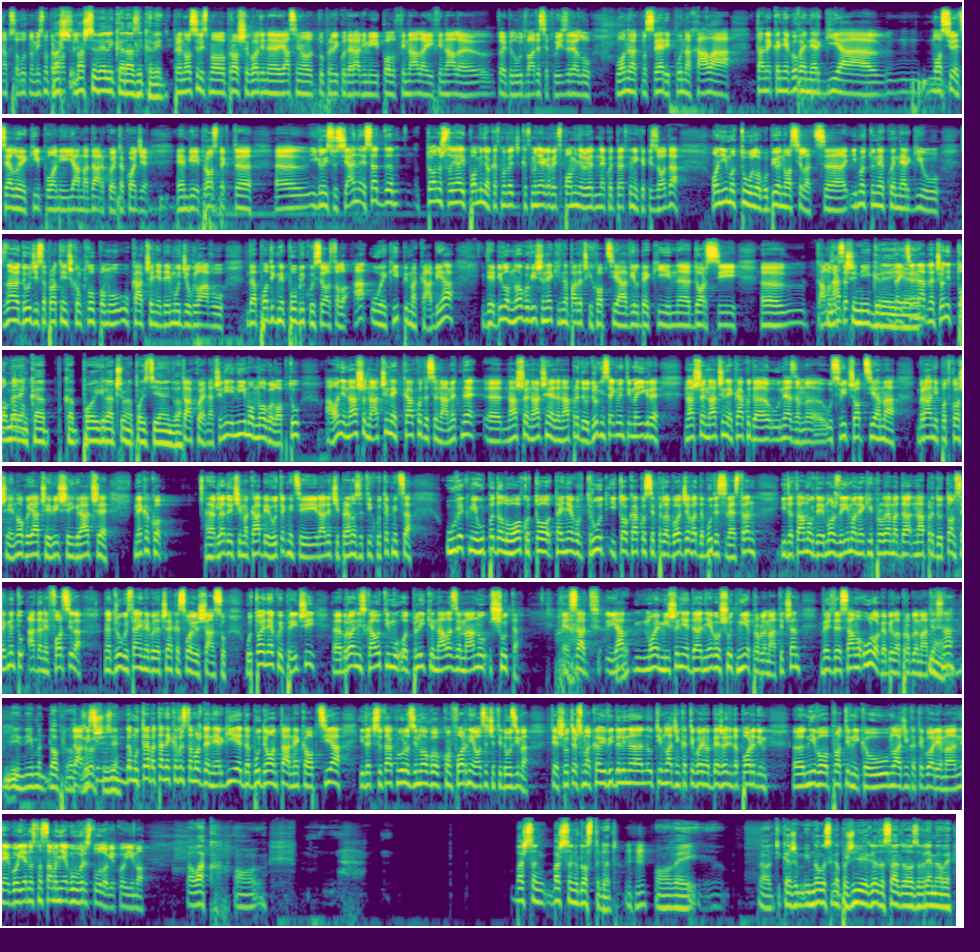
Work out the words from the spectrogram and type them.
Apsolutno, mi smo prenosili... Baš, baš se velika razlika vidi. Prenosili smo prošle godine, ja sam imao tu priliku da radim i polufinala i finale, to je bilo u 20 u Izraelu, u onoj atmosferi puna hala, ta neka njegova energija, nosio je celu ekipu, on i Jamadar koji je takođe NBA prospekt, e, igrali su sjajno. E sad, to je ono što sam ja i pominjao kad smo, već, kad smo njega već spominjali u nekoj od prethodnih epizoda, on je imao tu ulogu, bio je nosilac, e, imao tu neku energiju, znao je da uđe sa protivničkom klupom u, u kačenje, da im uđe u glavu, da podigne publiku i sve ostalo. A u ekipi Makabija, gde je bilo mnogo više nekih napadačkih opcija, Wilbekin, e, Dorsey, e, tamo Način da ih, igre da ih sve, je znači on je totalno, pomeren ka, ka po igračima na poziciji 1 i 2. Tako je, znači nije, nije imao mnogo loptu, a on je našao načine kako da se nametne, e, našao je načine da naprede u drugim segmentima igre, našao je načine kako da, u, ne znam, e, u switch opcijama brani pod košenje mnogo jače i više igrače, nekako e, gledajući Makabijeve utakmice i radeći prenose tih utakmica, uvek mi je upadalo u oko to, taj njegov trud i to kako se prilagođava da bude svestran i da tamo gde je možda imao nekih problema da naprede u tom segmentu, a da ne forsira na drugoj strani nego da čeka svoju šansu. U toj nekoj priči e, brojni skauti mu otprilike nalaze manu šuta E sad, ja, moje mišljenje je da njegov šut nije problematičan, već da je samo uloga bila problematična. Ne, ima, dobro, dobro, da, završi, mislim, da mu treba ta neka vrsta možda energije, da bude on ta neka opcija i da će se u takvoj ulozi mnogo konfornije osjećati da uzima te šute, što smo na kraju videli na, u tim mlađim kategorijama, bez želje da poredim uh, nivo protivnika u, u mlađim kategorijama, nego jednostavno samo njegovu vrstu uloge koju je imao. Pa ovako, o, baš sam, baš sam ga dosta gledao. Mhm. -huh. Ove, ovaj, pravo ti kažem, i mnogo sam ga pažljivije gledao sad o, za vreme ove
